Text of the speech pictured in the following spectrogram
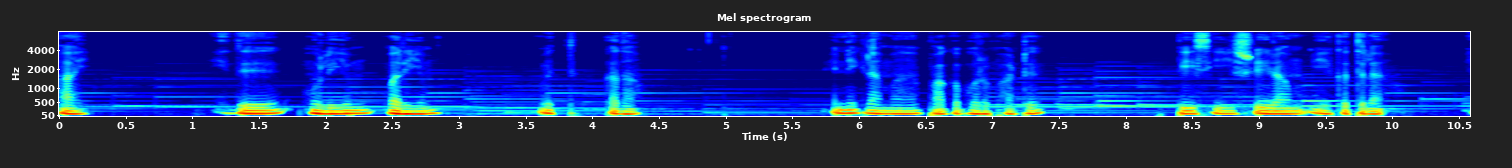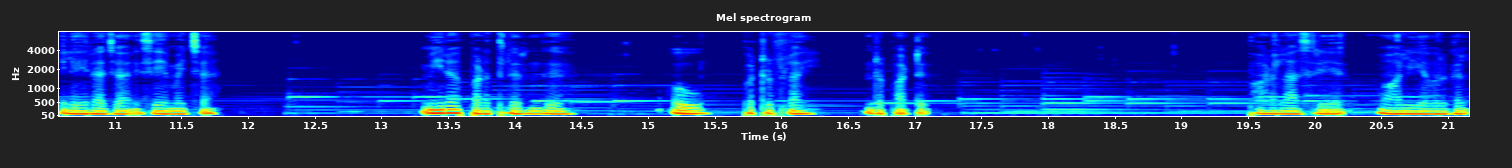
ஹாய். இது ஒலியும் வரியும் வித் கதா. இன்றைக்கி நாம் பார்க்க போகிற பாட்டு பிசி ஸ்ரீராம் இயக்கத்தில் இளையராஜா இசையமைச்ச மீரா படத்திலிருந்து ஓ பட்டர்ஃப்ளை என்ற பாட்டு. பாடலாசிரியர் வாலி அவர்கள்.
